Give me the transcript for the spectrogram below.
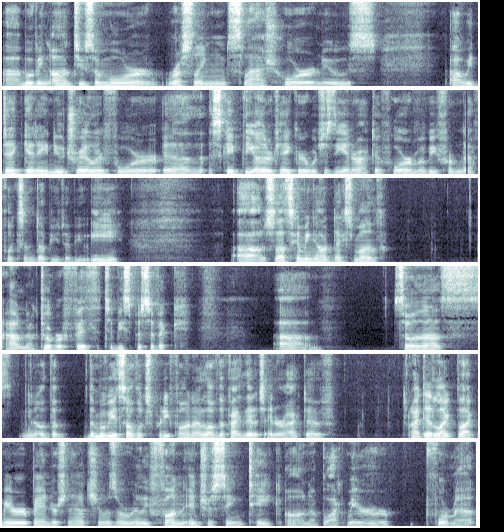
Uh, moving on to some more wrestling slash horror news. Uh, we did get a new trailer for uh, Escape the Undertaker, which is the interactive horror movie from Netflix and WWE. Uh, so that's coming out next month, on October 5th to be specific. Um, so that's, you know, the, the movie itself looks pretty fun. I love the fact that it's interactive. I did like Black Mirror Bandersnatch. It was a really fun, interesting take on a Black Mirror format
